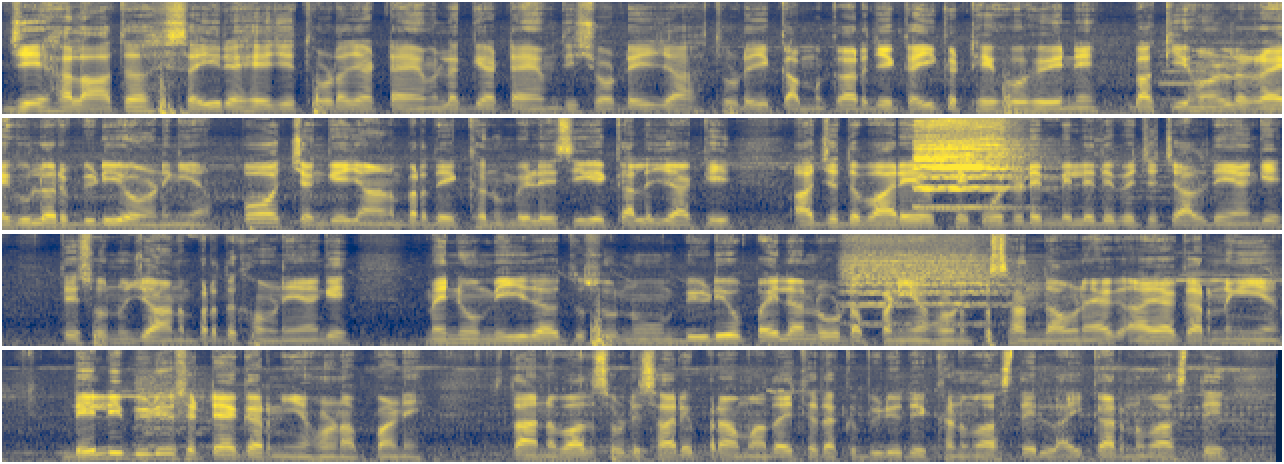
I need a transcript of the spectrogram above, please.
ਜੇ ਹਾਲਾਤ ਸਹੀ ਰਹੇ, ਜੇ ਥੋੜਾ ਜਿਹਾ ਟਾਈਮ ਲੱਗਿਆ ਟਾਈਮ ਦੀ ਸ਼ਾਰਟੇਜ ਆ ਥੋੜੇ ਜਿਹੇ ਕੰਮ ਕਰ ਜੇ ਕਈ ਇਕੱਠੇ ਹੋਏ ਹੋਏ ਨੇ, ਬਾਕੀ ਹੁਣ ਰੈਗੂਲਰ ਵੀਡੀਓ ਆਉਣਗੀਆਂ। ਬਹੁਤ ਚੰਗੇ ਜਾਨਵਰ ਦੇਖਣ ਨੂੰ ਮਿਲੇ ਸੀਗੇ ਕੱਲ ਜਾ ਕੇ ਅੱਜ ਦੁਬਾਰੇ ਉੱਥੇ ਕੋਟੜੇ ਮੇਲੇ ਦੇ ਵਿੱਚ ਚੱਲਦੇ ਆਂਗੇ ਤੇ ਤੁਹਾਨੂੰ ਜਾਨਵਰ ਦਿਖਾਉਣੇ ਆਂਗੇ। ਮੈਨੂੰ ਉਮੀਦ ਆ ਤੁਹਾਨੂੰ ਵੀਡੀਓ ਪਹਿਲਾਂ ਲੋਟ ਆਪਣੀਆਂ ਹੁਣ ਪਸੰਦ ਆਉਣਾ, ਆਇਆ ਕਰਨਗੀਆਂ। ਡੇਲੀ ਵੀਡੀਓ ਸਿੱਟਿਆ ਕਰਨੀਆਂ ਹੁਣ ਆਪਾਂ ਨੇ। ਧੰਨਵਾਦ ਤੁਹਾਡੇ ਸਾਰੇ ਭਰਾਵਾਂ ਦਾ ਇੱਥੇ ਤੱਕ ਵੀਡੀਓ ਦੇਖਣ ਵਾਸਤੇ ਲਾਈਕ ਕਰਨ ਵਾਸਤੇ।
